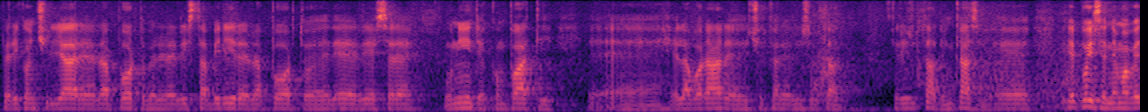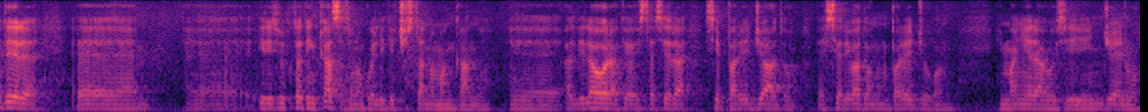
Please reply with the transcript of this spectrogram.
per, riconciliare il rapporto, per ristabilire il rapporto ed essere uniti e compatti eh, e lavorare e cercare il risultato. Il risultato in casa. E, e poi se andiamo a vedere eh, eh, i risultati in casa sono quelli che ci stanno mancando. Al di là ora che stasera si è pareggiato e si è arrivato in un pareggio con, in maniera così ingenua,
